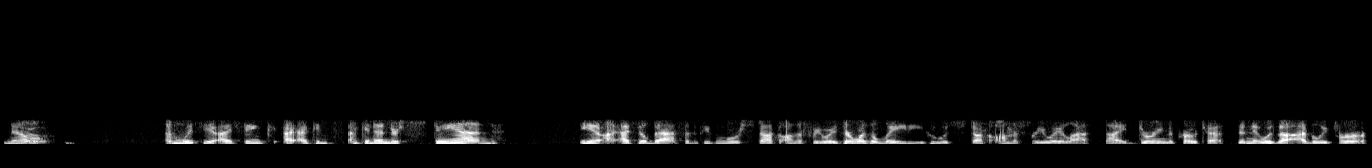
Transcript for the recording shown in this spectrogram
Now, yeah. I'm with you. I think I, I can I can understand. You know, I, I feel bad for the people who are stuck on the freeways. There was a lady who was stuck on the freeway last night during the protest, and it was uh, I believe for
